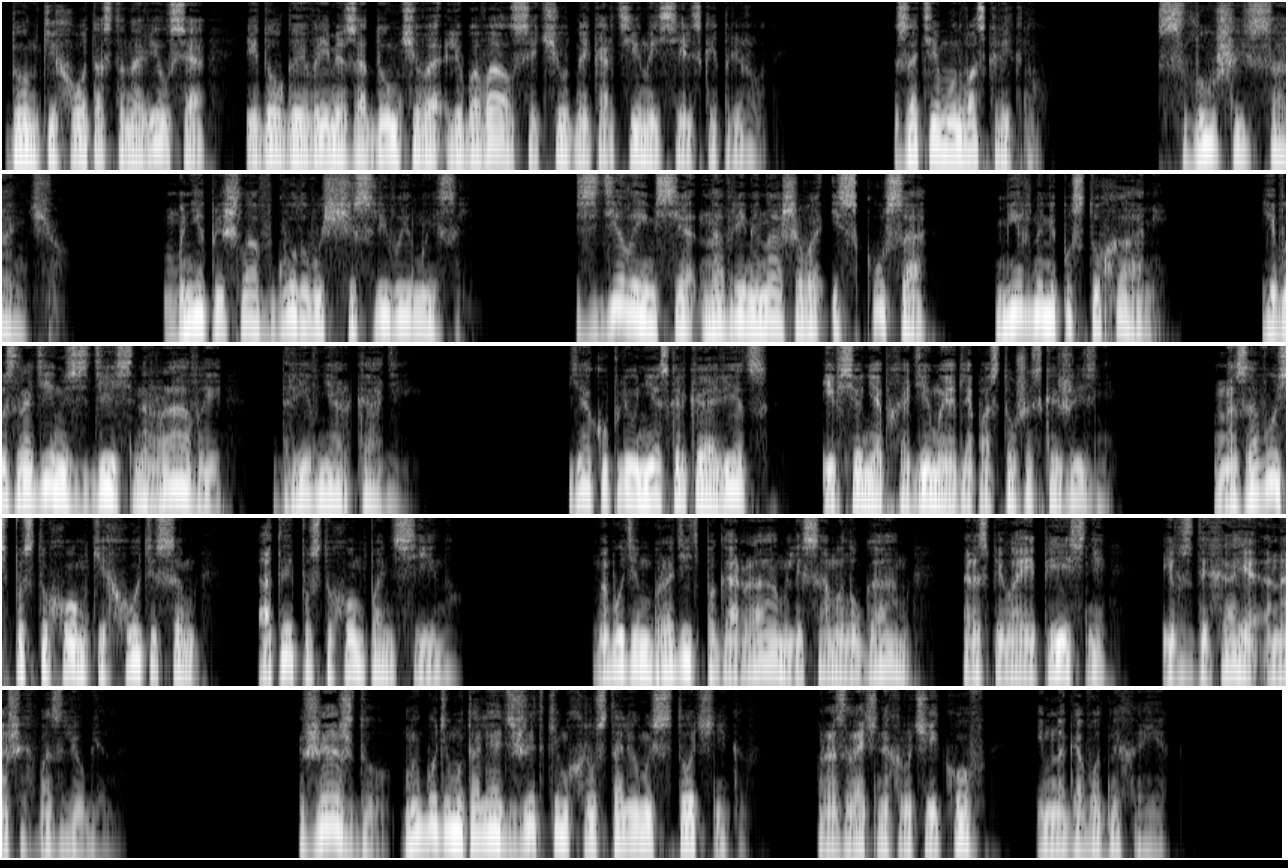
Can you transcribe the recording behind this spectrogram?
Дон Кихот остановился и долгое время задумчиво любовался чудной картиной сельской природы. Затем он воскликнул. «Слушай, Санчо, мне пришла в голову счастливая мысль. Сделаемся на время нашего искуса мирными пастухами и возродим здесь нравы древней Аркадии. Я куплю несколько овец и все необходимое для пастушеской жизни. Назовусь пастухом Кихотисом, а ты пастухом Пансину. Мы будем бродить по горам, лесам и лугам, распевая песни и вздыхая о наших возлюбленных. Жажду мы будем утолять жидким хрусталем источников, прозрачных ручейков и многоводных рек.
